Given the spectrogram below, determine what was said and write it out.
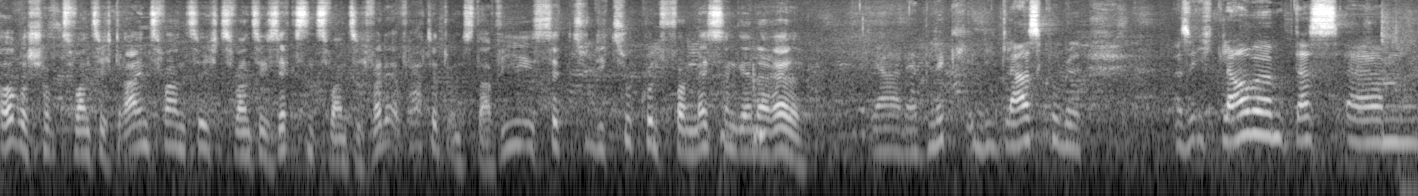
Euroshop 2023, 2026, was erwartet uns da? Wie ist jetzt die Zukunft von Messen generell? Ja, der Blick in die Glaskugel. Also ich glaube, dass ähm,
